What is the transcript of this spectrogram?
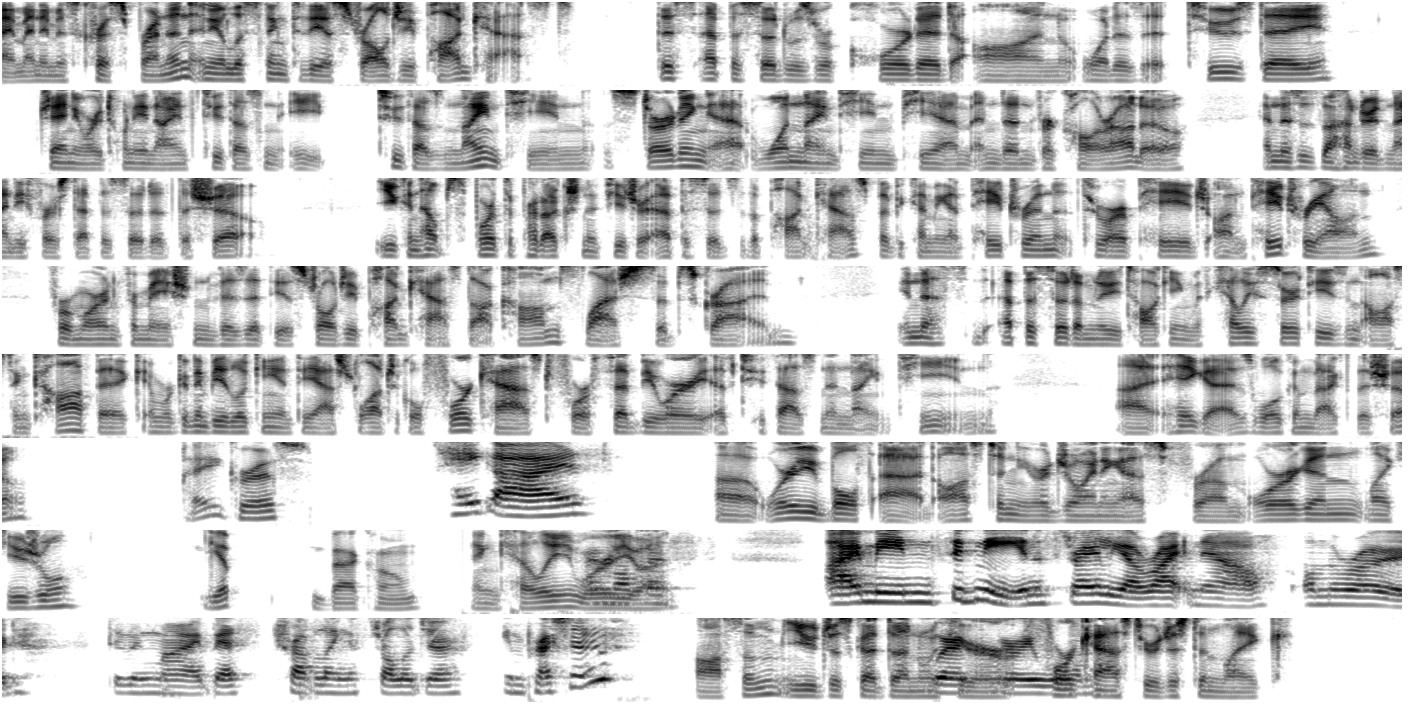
Hi, my name is Chris Brennan, and you're listening to the Astrology Podcast. This episode was recorded on, what is it, Tuesday, January 29th, 2008, 2019, starting at 1.19 p.m. in Denver, Colorado, and this is the 191st episode of the show. You can help support the production of future episodes of the podcast by becoming a patron through our page on Patreon. For more information, visit theastrologypodcast.com slash subscribe. In this episode, I'm going to be talking with Kelly Surtees and Austin Coppock, and we're going to be looking at the astrological forecast for February of 2019. Uh, hey guys, welcome back to the show. Hey, Chris. Hey guys. Uh, where are you both at? Austin, you are joining us from Oregon, like usual. Yep, back home. And Kelly, where Home are you at? I'm in Sydney, in Australia, right now, on the road, doing my best traveling astrologer impression. Awesome. You just got done with Where it's very your warm. forecast. You were just in like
